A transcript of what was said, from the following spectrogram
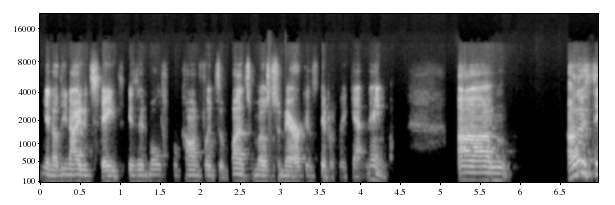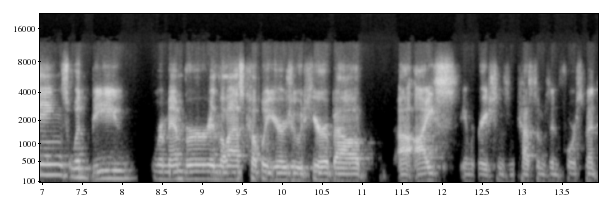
you know the united states is in multiple conflicts at once most americans typically can't name them um, other things would be remember in the last couple years you would hear about uh, ice immigrations and customs enforcement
